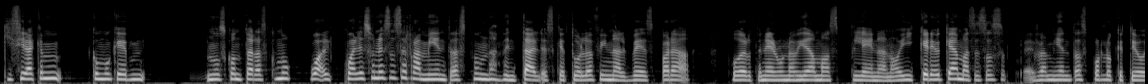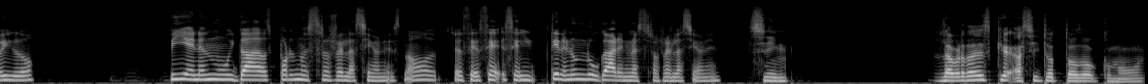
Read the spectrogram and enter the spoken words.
quisiera que como que nos contaras como cuál- cuáles son esas herramientas fundamentales que tú al final ves para poder tener una vida más plena, ¿no? Y creo que además esas herramientas, por lo que te he oído, vienen muy dadas por nuestras relaciones, ¿no? O sea, se- se- se- tienen un lugar en nuestras relaciones. Sí. La verdad es que ha sido todo como un,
